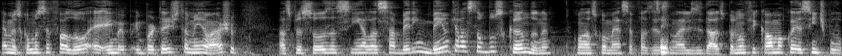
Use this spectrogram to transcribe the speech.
É, mas como você falou, é, é importante também, eu acho, as pessoas, assim, elas saberem bem o que elas estão buscando, né? Quando elas começam a fazer Sim. essa análise de dados, para não ficar uma coisa assim, tipo,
